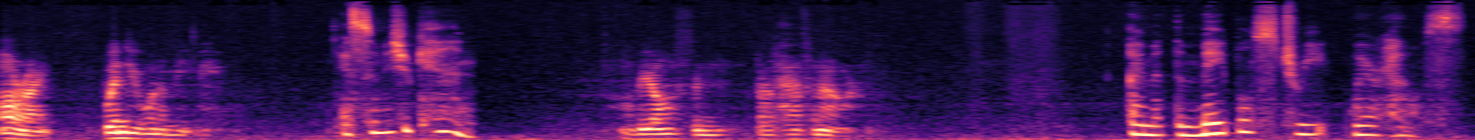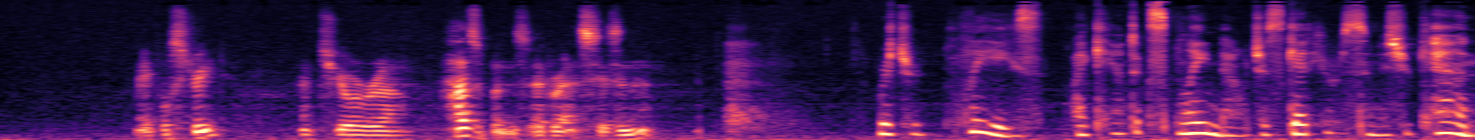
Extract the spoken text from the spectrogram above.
All right. When do you want to meet me? As soon as you can. I'll be off in about half an hour. I'm at the Maple Street warehouse. Maple Street? That's your uh, husband's address, isn't it? Richard, please. I can't explain now. Just get here as soon as you can.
